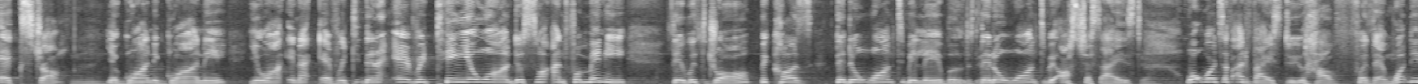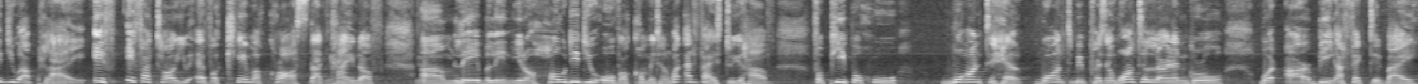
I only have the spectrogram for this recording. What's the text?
extra. Mm. You guani guani. You want in everything. Then everything you want to do so. And for many, they withdraw because they don't want to be labeled. They don't want to be ostracized. Yeah. What words of advice do you have for them? What did you apply, if if at all you ever came across that kind of Yeah. um, labeling? You know, how did you overcome it, and what advice do you have for people who want to help, want to be present, want to learn and grow, but are being affected by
